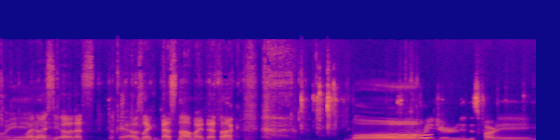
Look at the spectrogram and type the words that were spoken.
Oh yeah. Why do I see? Oh, that's okay. I was like, that's not my death hook. Whoa. Ranger in this party.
